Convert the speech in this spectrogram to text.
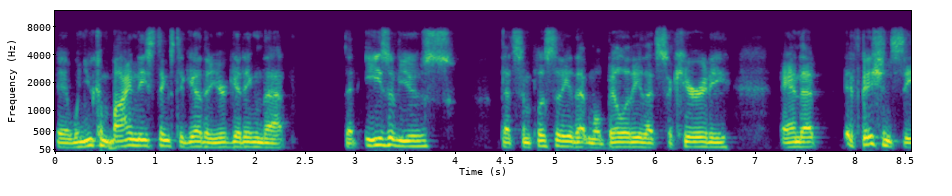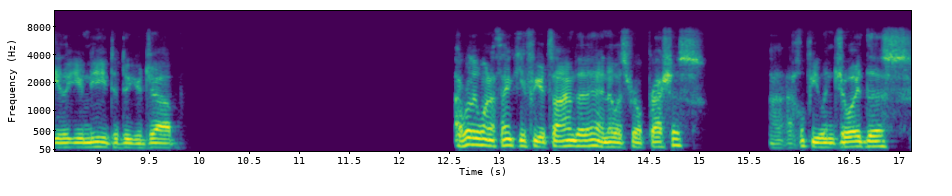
And when you combine these things together, you're getting that that ease of use, that simplicity, that mobility, that security, and that efficiency that you need to do your job. I really want to thank you for your time today. I know it's real precious. Uh, I hope you enjoyed this.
